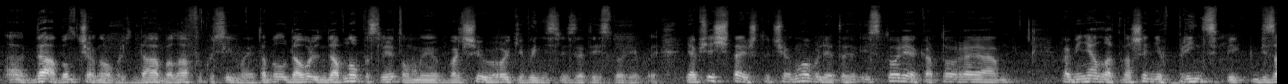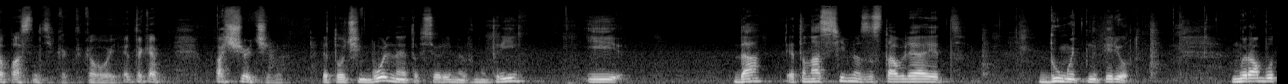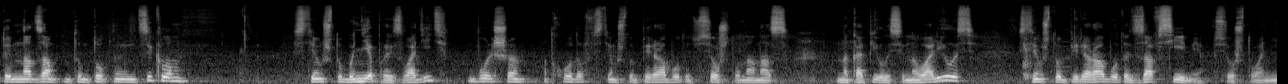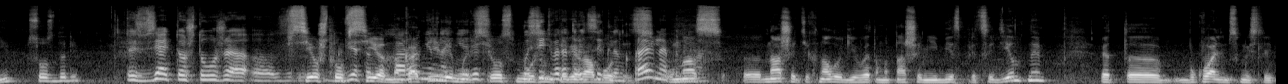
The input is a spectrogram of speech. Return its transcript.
а, да, был Чернобыль, да, была Фукусима. Это было довольно давно, после этого мы большие уроки вынесли из этой истории. Я вообще считаю, что Чернобыль – это история, которая поменяла отношение, в принципе, к безопасности как таковой. Это такая пощечина. Это очень больно, это все время внутри. И да, это нас сильно заставляет думать наперед. Мы работаем над замкнутым топливным циклом, с тем, чтобы не производить больше отходов, с тем, чтобы переработать все, что на нас накопилось и навалилось, с тем, чтобы переработать за всеми все, что они создали. То есть взять то, что уже э, все, что все накопили, мы все сможем в этот переработать. правильно У нас э, наши технологии в этом отношении беспрецедентны. Это в буквальном смысле,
